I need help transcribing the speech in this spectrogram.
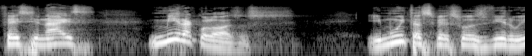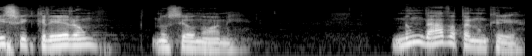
fez sinais miraculosos. E muitas pessoas viram isso e creram no seu nome. Não dava para não crer.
